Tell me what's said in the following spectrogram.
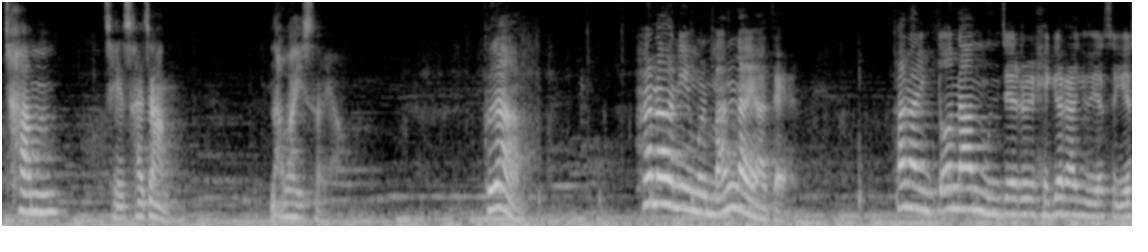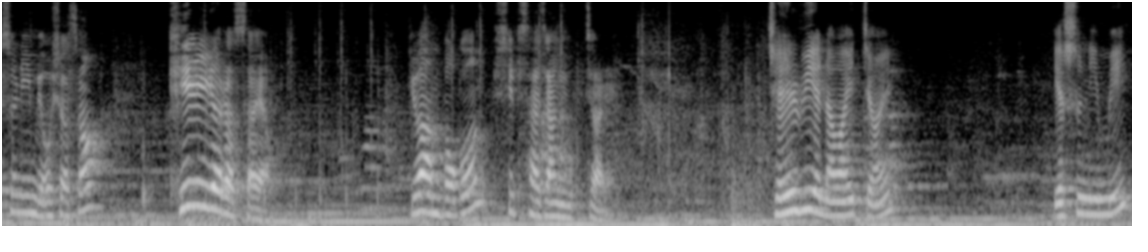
참 제사장 나와 있어요. 그 다음 하나님을 만나야 돼. 하나님 떠난 문제를 해결하기 위해서 예수님이 오셔서 길 열었어요. 요한복음 14장 6절. 제일 위에 나와 있죠. 예수님이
